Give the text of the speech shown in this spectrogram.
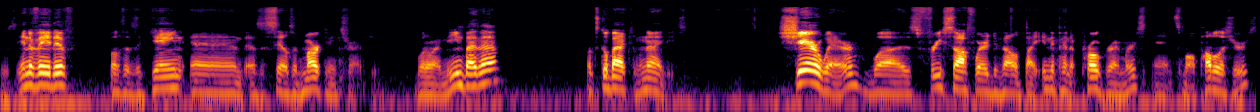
It was innovative, both as a game and as a sales and marketing strategy. What do I mean by that? Let's go back to the 90s. Shareware was free software developed by independent programmers and small publishers.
